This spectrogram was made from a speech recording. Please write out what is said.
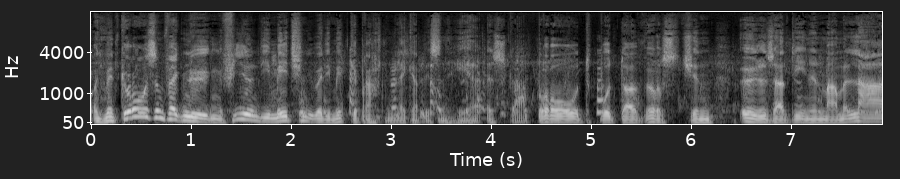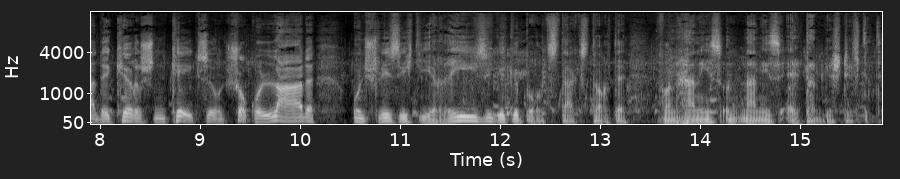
Und mit großem Vergnügen fielen die Mädchen über die mitgebrachten Leckerbissen her. Es gab Brot, Butter, Würstchen, Ölsardinen, Marmelade, Kirschen, Kekse und Schokolade und schließlich die riesige Geburtstagstorte von Hannis und Nannis Eltern gestiftet.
